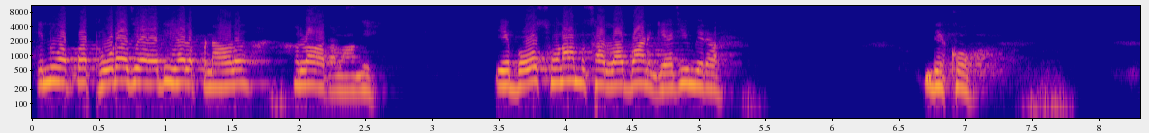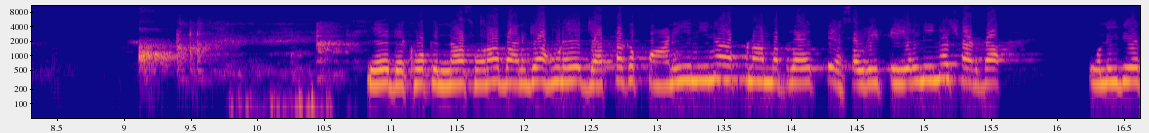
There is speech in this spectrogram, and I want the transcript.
ਇਹਨੂੰ ਆਪਾਂ ਥੋੜਾ ਜਿਹਾ ਇਹਦੀ ਹੈਲਪ ਨਾਲ ਹਿਲਾ ਦੇਵਾਂਗੇ। ਇਹ ਬਹੁਤ ਸੋਹਣਾ ਮਸਾਲਾ ਬਣ ਗਿਆ ਜੀ ਮੇਰਾ। ਦੇਖੋ। ਇਹ ਦੇਖੋ ਕਿੰਨਾ ਸੋਹਣਾ ਬਣ ਗਿਆ। ਹੁਣ ਇਹ ਜਦ ਤੱਕ ਪਾਣੀ ਨਹੀਂ ਨਾ ਆਪਣਾ ਮਤਲਬ ਸੌਰੀ ਤੇਲ ਨਹੀਂ ਨਾ ਛੱਡਦਾ, ਉਨੀ ਦੇਰ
